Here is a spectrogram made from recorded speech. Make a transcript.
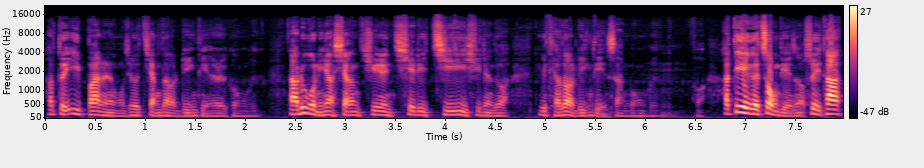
它对一般人，我就降到零点二公分。那如果你要想训练切力肌力训练的话，你就调到零点三公分。哦，啊，第二个重点是，所以它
